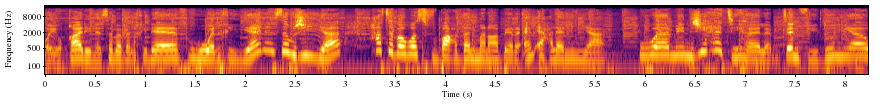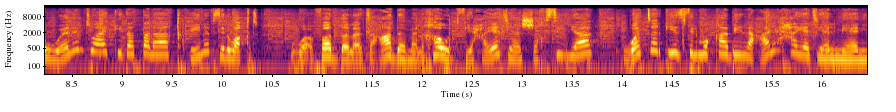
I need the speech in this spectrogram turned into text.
ويقال إن سبب الخلاف هو الخيانة الزوجية حسب وصف بعض المنابر الإعلامية. ومن جهتها لم تنفي دنيا ولم تؤكد الطلاق في نفس الوقت. وفضلت عدم الخوض في حياتها الشخصية والتركيز في المقابل على حياتها المهنية.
